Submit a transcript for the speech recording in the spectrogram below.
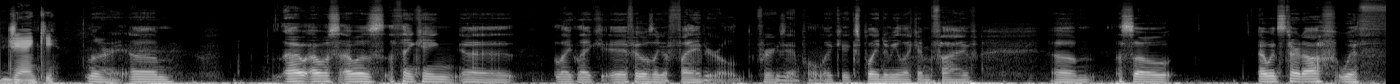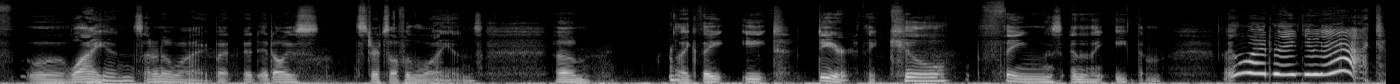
janky. All right. Um, I, I was I was thinking, uh, like like if it was like a five year old, for example, like explain to me like I'm five. Um, so I would start off with lions. I don't know why, but it, it always starts off with lions. Um, like they eat deer. They kill things and then they eat them. Like, why do they do that?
